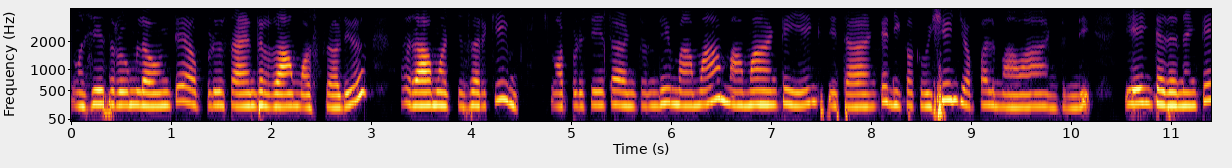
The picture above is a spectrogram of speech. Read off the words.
సీత రూమ్లో ఉంటే అప్పుడు సాయంత్రం రామ్ వస్తాడు. రామ్ వచ్చేసరికి అప్పుడు సీత అంటుంది మామ మామ అంటే ఏంటి సీత? అంటే నీకు ఒక విషయం చెప్పాలి మామ అంటుంది. ఏంటని అంటే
